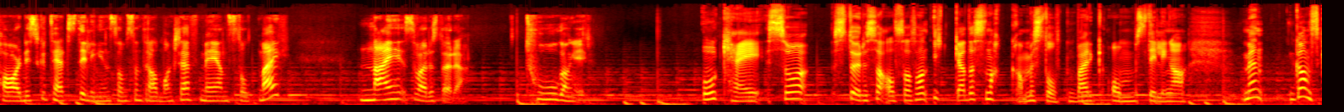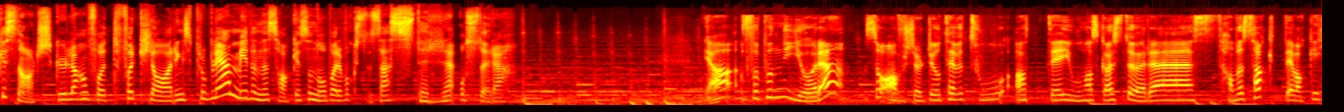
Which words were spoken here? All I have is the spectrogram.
har diskutert stillingen som sentralbanksjef med Jens Stoltenberg. Nei, svarer Støre. To ganger. Ok, så Støre sa altså at han ikke hadde snakka med Stoltenberg om stillinga. Men ganske snart skulle han få et forklaringsproblem i denne saken som nå bare vokste seg større og større. Ja, for på nyåret så avslørte jo TV 2 at det Jonas Gahr Støre hadde sagt, det var ikke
